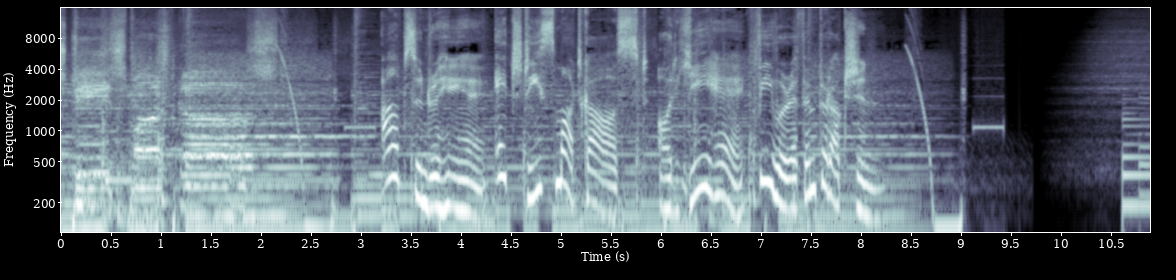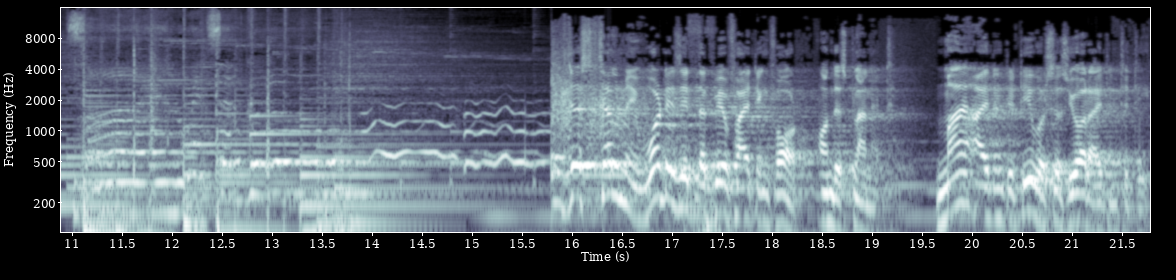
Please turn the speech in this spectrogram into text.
HD Smartcast. आप सुन रहे हैं एच डी स्मार्ट कास्ट और ये है fever F production Just tell me, what is it that we are fighting for on this planet? My identity versus your identity.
